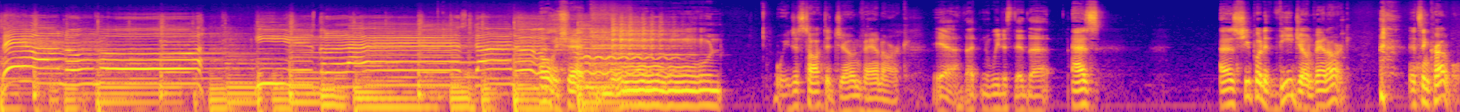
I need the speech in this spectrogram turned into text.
there are no more. He is the last. Holy shit! We just talked to Joan Van Ark. Yeah, that we just did that. as as she put it, the Joan Van Ark. It's incredible.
